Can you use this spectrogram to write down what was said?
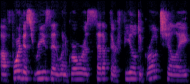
Uh, for this reason, when growers set up their field to grow chili,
